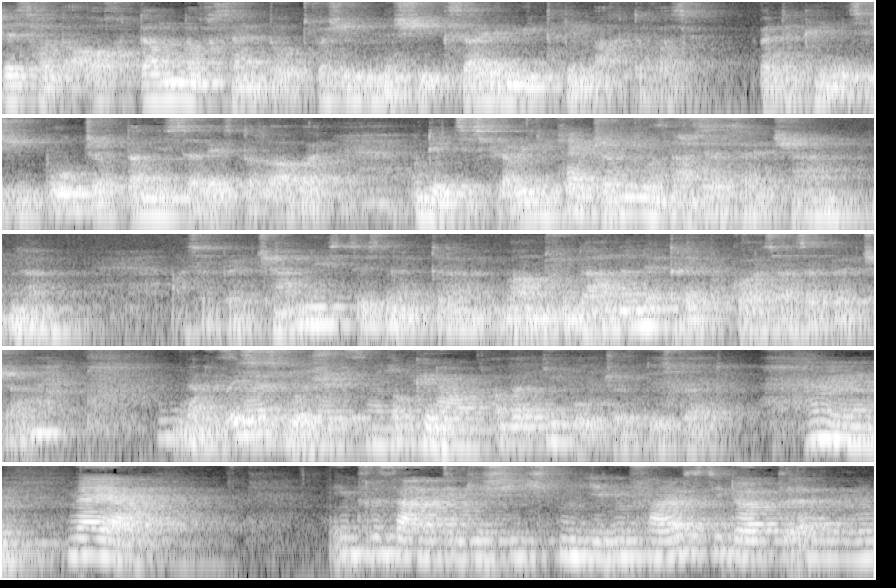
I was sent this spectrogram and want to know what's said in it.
das hat auch dann nach seinem Tod verschiedene Schicksale mitgemacht. Da war bei der chinesischen Botschaft, dann ist er Restaurant und jetzt ist, glaube ich, die Botschaft von Aserbaidschan. Ja. Aserbaidschan ist das nicht der Mann von der anderen, der Trepko aus Aserbaidschan. Ja, das ist es wurscht. Okay, genau. aber die Botschaft ist dort. Hm, naja, interessante Geschichten jedenfalls, die dort ähm,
